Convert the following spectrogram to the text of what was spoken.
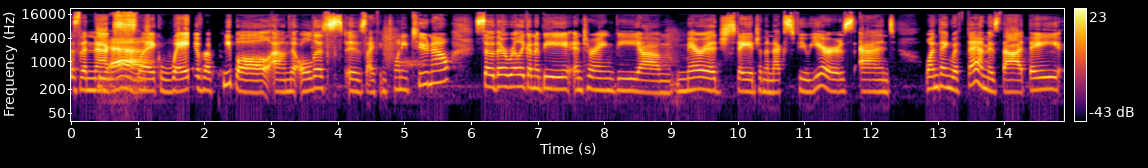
as the next yeah. like wave of people. Um, the oldest is, I think, 22 now. So they're really going to be entering the um, marriage stage in the next few years. And one thing with them is that they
